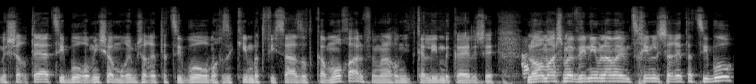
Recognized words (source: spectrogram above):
משרתי הציבור, או מי שאמורים לשרת את הציבור, מחזיקים בתפיסה הזאת כמוך, לפעמים אנחנו נתקלים בכאלה שלא ממש מבינים למה הם צריכים לשרת את הציבור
